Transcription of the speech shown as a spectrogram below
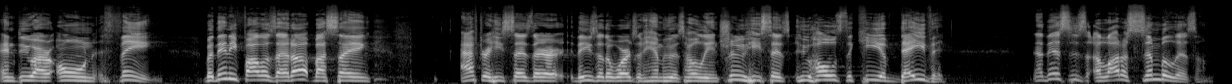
and do our own thing. But then he follows that up by saying, after he says there, these are the words of him who is holy and true, he says, who holds the key of David. Now, this is a lot of symbolism.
